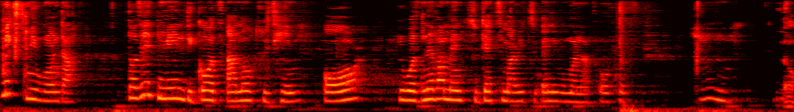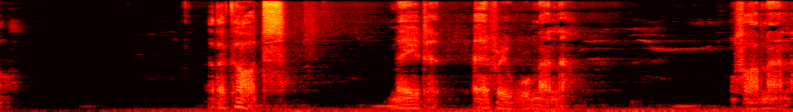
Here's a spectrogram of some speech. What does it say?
Makes me wonder, does it mean the gods are not with him? Or he was never meant to get married to any woman at all? 'Cause I don't know. No. The gods made every woman for a man.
